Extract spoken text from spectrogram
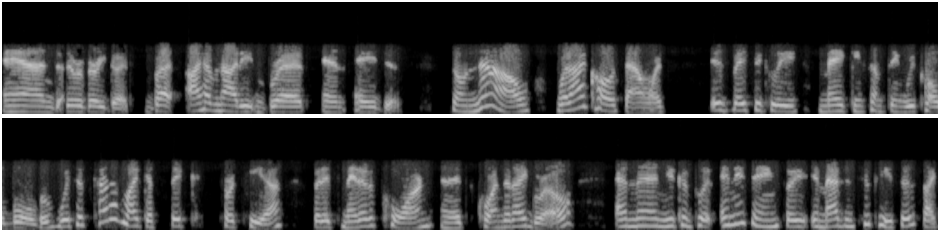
and they were very good. But I have not eaten bread in ages. So now what I call a sandwich is basically making something we call bolo, which is kind of like a thick tortilla, but it's made out of corn and it's corn that I grow. And then you can put anything. So imagine two pieces, like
